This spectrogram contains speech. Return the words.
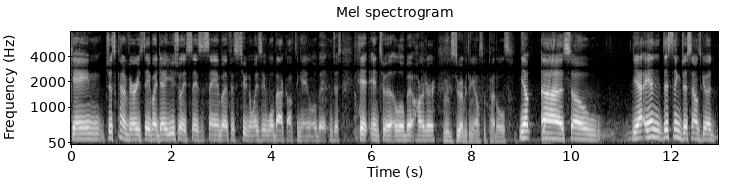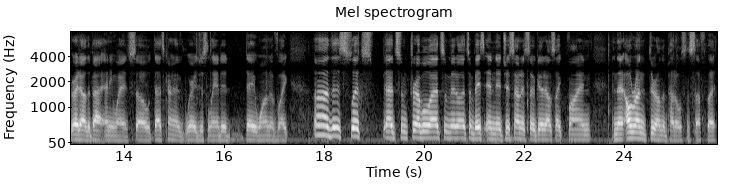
gain just kind of varies day by day. Usually it stays the same, but if it's too noisy, we'll back off the gain a little bit and just hit into it a little bit harder. And just do everything else with pedals. Yep. Uh, so, yeah, and this thing just sounds good right out of the bat anyway. So that's kind of where it just landed day one of like, uh, this, let's add some treble, add some middle, add some bass. And it just sounded so good. I was like, fine. And then I'll run through on the pedals and stuff. But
